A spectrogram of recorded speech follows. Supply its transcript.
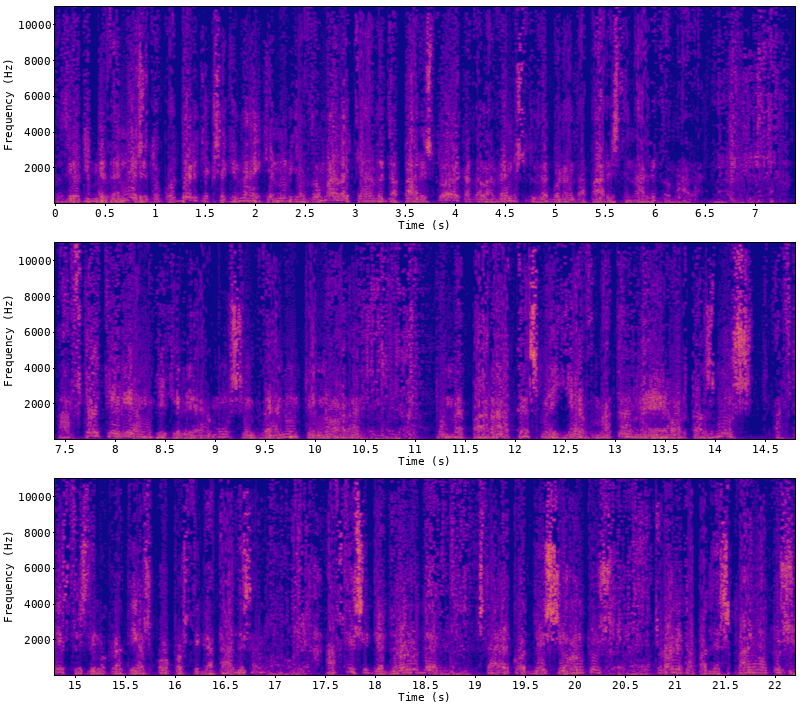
Διότι μηδενίζει το κοντέρ και ξεκινάει η καινούργια εβδομάδα και αν δεν τα πάρεις τώρα, καταλαβαίνεις ότι δεν μπορεί να τα πάρεις την άλλη εβδομάδα. Αυτά κυρία μου και κυρία μου συμβαίνουν την ώρα που με παράτες, με γεύματα, με εορτασμούς αυτής της δημοκρατίας όπως την κατάντησαν αυτοί συγκεντρώνονται στα air condition τους, τρώνε τα παντεσπάνια τους,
